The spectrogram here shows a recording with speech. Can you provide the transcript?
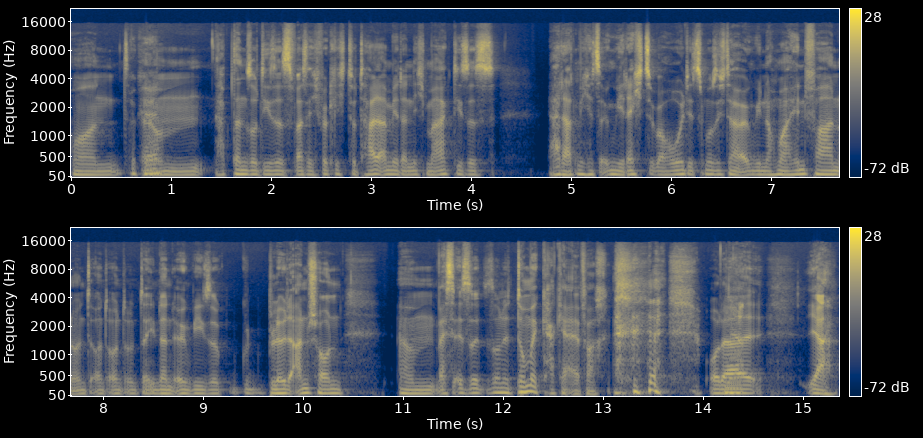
Und okay. ähm, habe dann so dieses, was ich wirklich total an mir dann nicht mag, dieses, ja, der hat mich jetzt irgendwie rechts überholt, jetzt muss ich da irgendwie nochmal hinfahren und, und, und, und ihn dann irgendwie so blöd anschauen. Ähm, weißt du, so, so eine dumme Kacke einfach. Oder ja.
